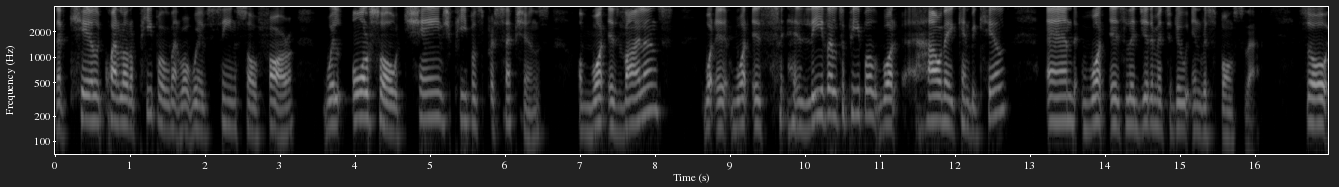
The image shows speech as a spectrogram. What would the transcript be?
that kill quite a lot of people than what we've seen so far will also change people's perceptions of what is violence, what is, what is lethal to people, what how they can be killed, and what is legitimate to do in response to that. So,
